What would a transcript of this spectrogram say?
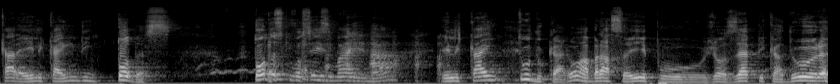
Cara, é ele caindo em todas. Todas que vocês imaginar, ele cai em tudo, cara. Um abraço aí pro José Picadura,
